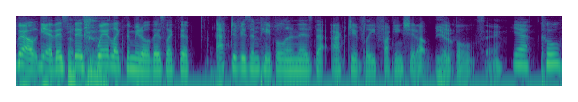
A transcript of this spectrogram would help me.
well, yeah. There's, there's, we're like the middle. There's like the activism people, and there's the actively fucking shit up Yeah. people. So yeah, cool.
